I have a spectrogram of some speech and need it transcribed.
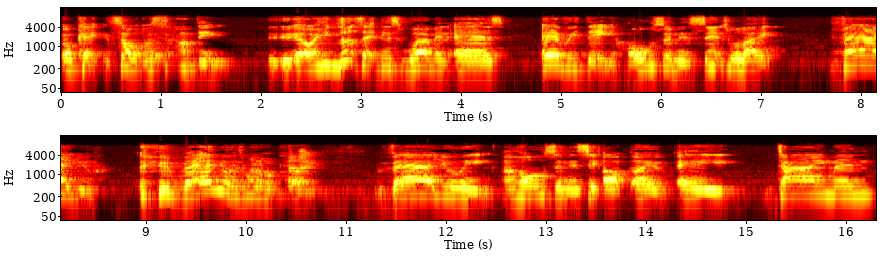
Okay, so something, or he looks at this woman as everything, wholesome and sensual, like value. value is what I'm feeling. Valuing a wholesome and a, a, a diamond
